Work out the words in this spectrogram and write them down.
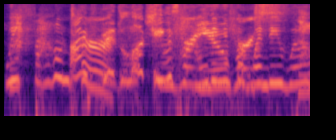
We found her. I've been looking she was for hiding you at the for Wendy so- Will.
